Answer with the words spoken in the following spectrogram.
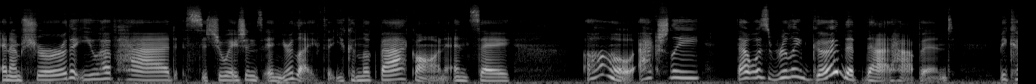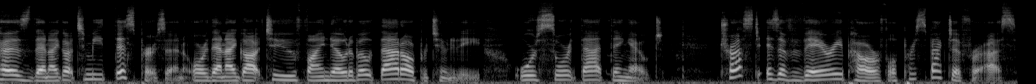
And I'm sure that you have had situations in your life that you can look back on and say, oh, actually, that was really good that that happened because then I got to meet this person, or then I got to find out about that opportunity, or sort that thing out. Trust is a very powerful perspective for us.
